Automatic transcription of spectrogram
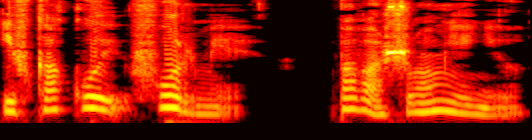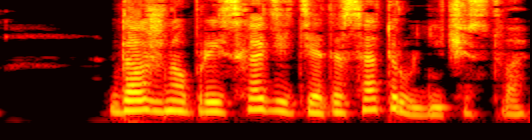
«И в какой форме, по вашему мнению, должно происходить это сотрудничество?»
